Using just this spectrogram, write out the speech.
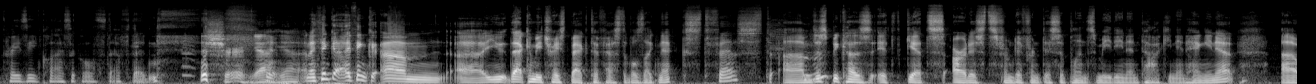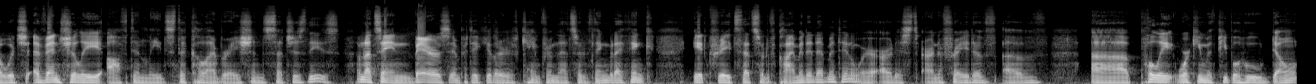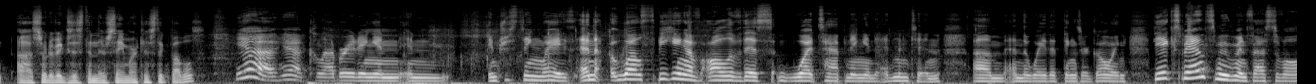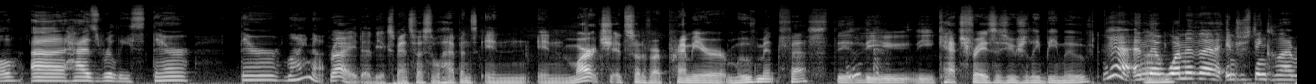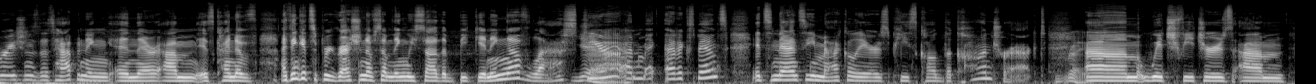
crazy classical stuff that. Sure. Yeah. Yeah. And I think I think um, uh, you that can be traced back to festivals like Next Fest, um, just because it gets artists from different disciplines meeting and talking and hanging out. uh, which eventually often leads to collaborations such as these. I'm not saying Bears in particular came from that sort of thing, but I think it creates that sort of climate at Edmonton where artists aren't afraid of of uh, pulling working with people who don't uh, sort of exist in their same artistic bubbles. Yeah, yeah, collaborating in in interesting ways. And well, speaking of all of this, what's happening in Edmonton um, and the way that things are going, the Expanse Movement Festival uh, has released their their lineup. Right. Uh, the Expanse Festival happens in in March. It's sort of our premier movement fest. The the the catchphrase is usually "Be moved." Yeah, and the, one of the interesting collaborations that's happening in there um, is kind of I think it's a progression of something we saw the beginning of last year at, at Expanse. It's Nancy McAleer's piece called "The Contract," Right. um, which features. Um,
